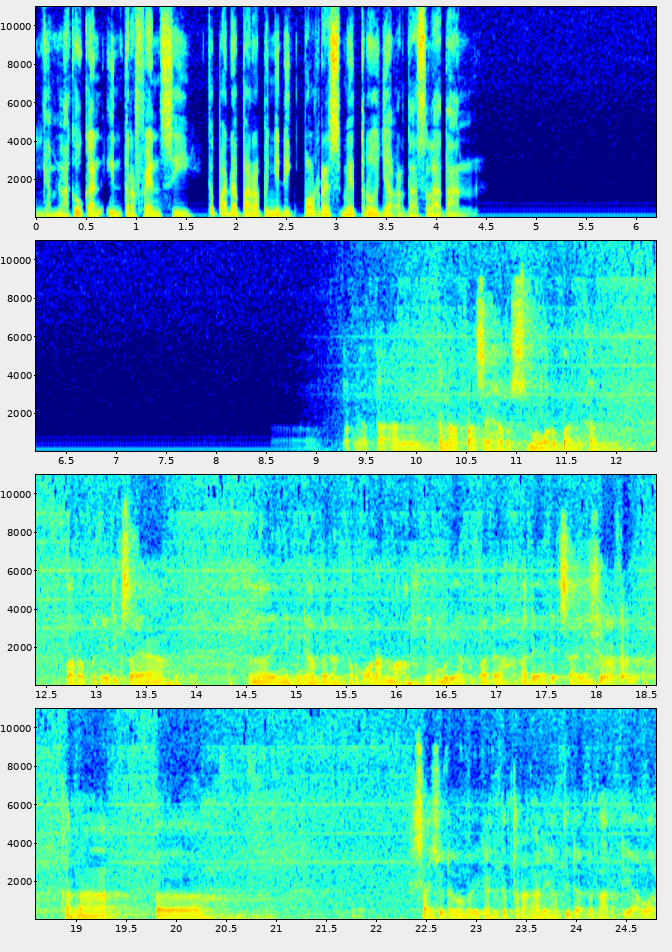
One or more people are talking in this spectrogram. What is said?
hingga melakukan intervensi kepada para penyidik Polres Metro Jakarta Selatan. Pernyataan kenapa saya harus mengorbankan para penyidik saya uh, ingin menyampaikan permohonan maaf yang mulia kepada adik-adik saya. Silakan. Karena uh, saya sudah memberikan keterangan yang tidak benar di awal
